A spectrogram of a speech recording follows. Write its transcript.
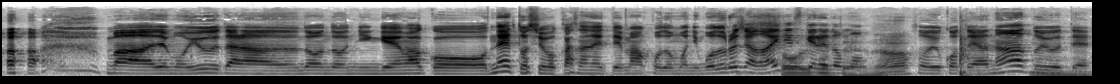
まあでも言うたらどんどん人間はこうね年を重ねてまあ子供に戻るじゃないですけれども。そういうことやな。そういうことやなと言うて、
